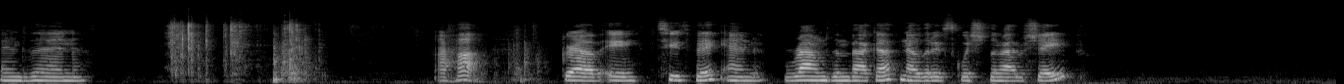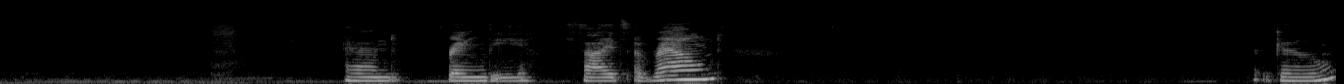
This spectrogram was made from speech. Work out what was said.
And then aha grab a toothpick and round them back up now that I've squished them out of shape. And bring the sides around. There we go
